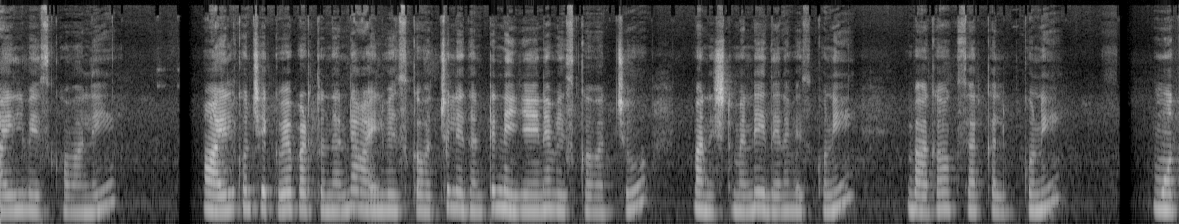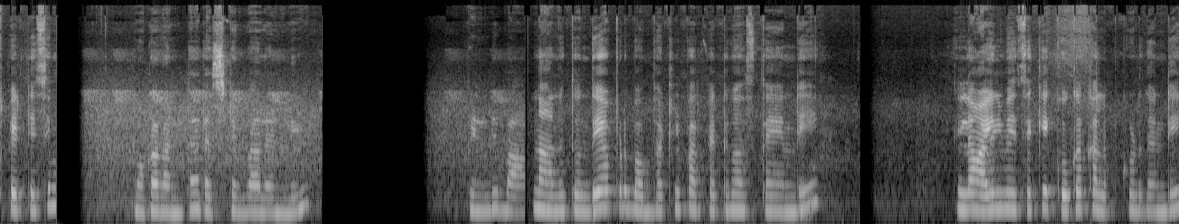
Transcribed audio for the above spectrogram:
ఆయిల్ వేసుకోవాలి. ఆయిల్ కొంచెం ఎక్కువే పడుతుందండి. ఆయిల్ వేసుకోవచ్చు లేదంటే నెయ్యి అయినా వేసుకోవచ్చు. మన ఇష్టం అండి ఏదైనా వేసుకొని బాగా ఒకసారి కలుపుకొని మూత పెట్టేసి ఒక గంట రెస్ట్ ఇవ్వాలండి. పిండి బాగా నానుతుంది. అప్పుడు బొబ్బట్లు పర్ఫెక్ట్గా వస్తాయండి. ఇలా ఆయిల్ వేసాక ఎక్కువగా కలపకూడదండి.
